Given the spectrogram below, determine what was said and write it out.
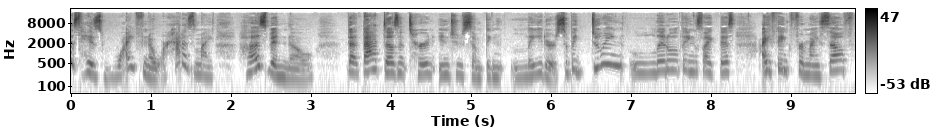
does his wife know? Or how does my husband know that that doesn't turn into something later? So, by doing little things like this, I think for myself,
